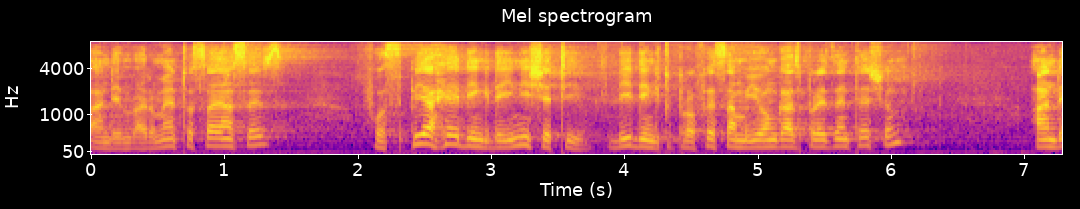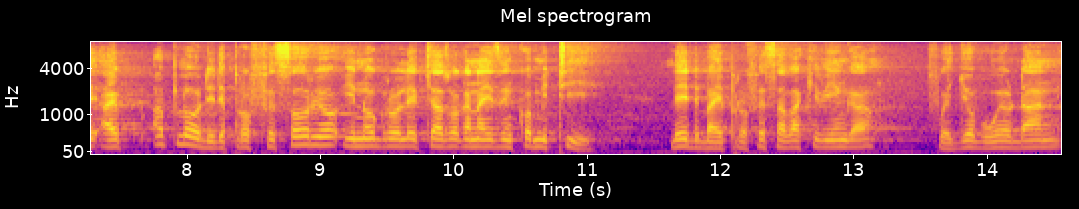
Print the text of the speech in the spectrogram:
and Environmental Sciences for spearheading the initiative leading to Professor Muyonga's presentation, and I applaud the professorial inaugural lectures organizing committee led by Professor Bakibinga for a job well done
